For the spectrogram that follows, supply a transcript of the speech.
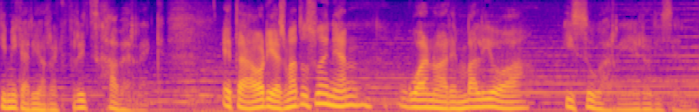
kimikari horrek, Fritz Haberrek. Eta hori asmatu zuenean, guanoaren balioa izugarri erori zen.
